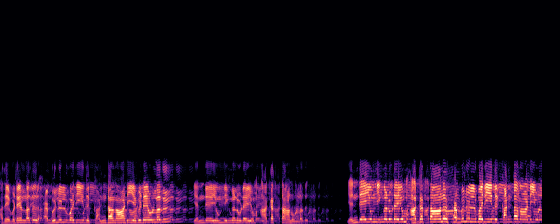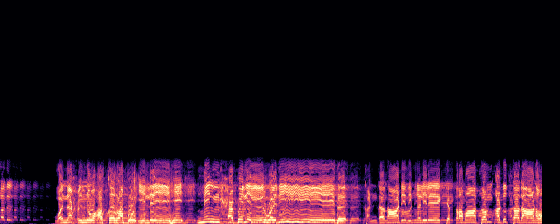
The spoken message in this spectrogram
അത് എവിടെയുള്ളത്? ഹബുലുൽ വരീദ് കണ്ട നാടി എവിടെയുള്ളത്? എന്റെയും നിങ്ങളുടെയും അകത്താണുള്ളത്. എന്റെയും നിങ്ങളുടെയും അകത്താണ് ഹബുലുൽ വരീദ് കണ്ട നാടിയുള്ളത്. وَنَحْنُ أَقْرَبُ إِلَيْهِ مِنْ حَبْلِ الْوَرِيدِ കണ്ടനാടി നിങ്ങളിലേക്ക് എത്രമാത്രം അടുത്തതാണോ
